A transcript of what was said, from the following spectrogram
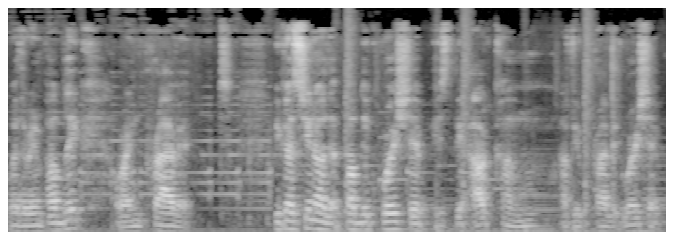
whether in public or in private. Because you know that public worship is the outcome of your private worship.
